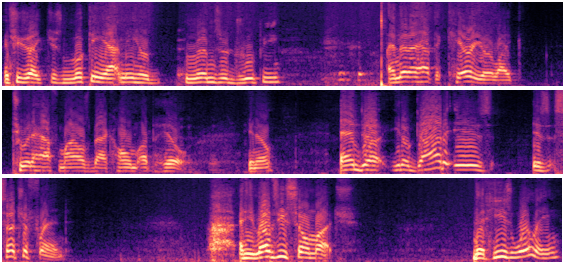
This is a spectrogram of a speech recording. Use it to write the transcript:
and she's like just looking at me. Her limbs are droopy, and then I have to carry her like two and a half miles back home uphill, you know. And uh, you know, God is is such a friend, and he loves you so much that he's willing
